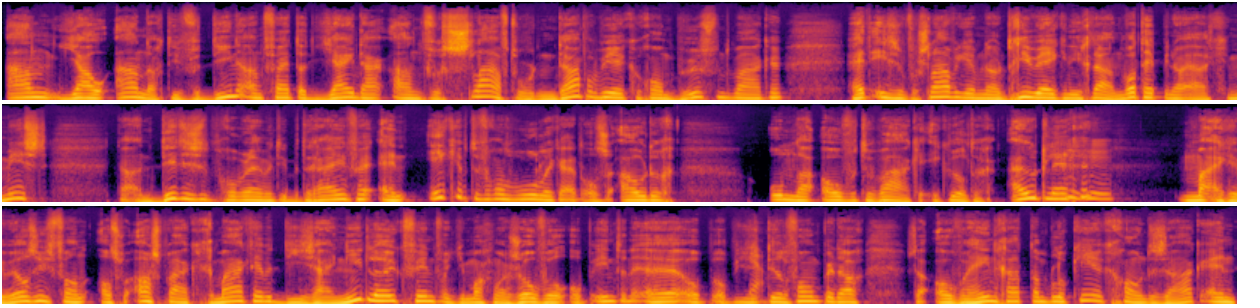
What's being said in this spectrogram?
aan jouw aandacht. Die verdienen aan het feit dat jij daaraan verslaafd wordt. En daar probeer ik er gewoon bewust van te maken. Het is een verslaving. Je hebt nou drie weken niet gedaan. Wat heb je nou eigenlijk gemist? Nou, en dit is het probleem met die bedrijven. En ik heb de verantwoordelijkheid als ouder om daarover te waken. Ik wil het eruit leggen. Mhm. Maar ik heb wel zoiets van, als we afspraken gemaakt hebben die zij niet leuk vindt, want je mag maar zoveel op, internet, eh, op, op je Ja. telefoon per dag, als daar overheen gaat, dan blokkeer ik gewoon de zaak. En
